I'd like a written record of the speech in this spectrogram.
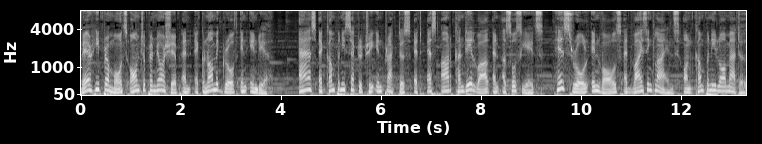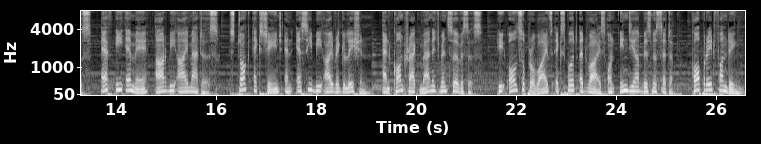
where he promotes entrepreneurship and economic growth in India. As a company secretary in practice at SR Khandelwal and Associates, his role involves advising clients on company law matters, FEMA RBI matters, stock exchange and SEBI regulation, and contract management services. He also provides expert advice on India business setup, corporate funding,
